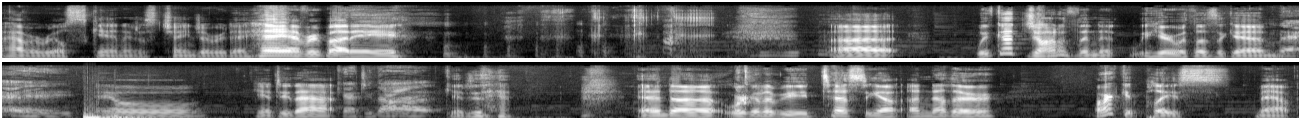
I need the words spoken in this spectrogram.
Don't have a real skin. I just change every day. Hey, everybody! uh, we've got Jonathan here with us again. hey, Heyo. Can't do that. can't do that. Can't do that. And uh, we're gonna be testing out another marketplace map,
